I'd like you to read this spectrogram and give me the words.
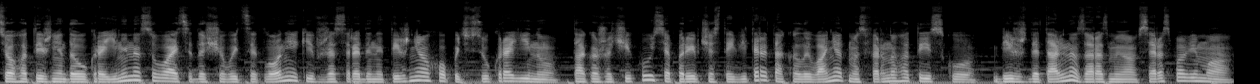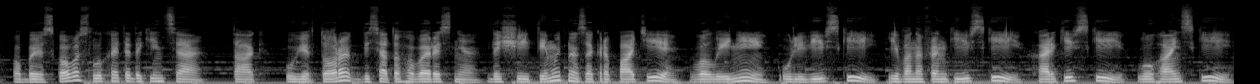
Цього тижня до України насувається дощовий циклон, який вже середини тижня охопить всю країну. Також очікується перивчастий вітер та коливання атмосферного тиску. Більш детально зараз ми вам все розповімо. Обов'язково слухайте до кінця. Так, у вівторок, 10 вересня, дощі йтимуть на Закарпатті, Волині, у Львівській, Івано-Франківській, Харківській, Луганській,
